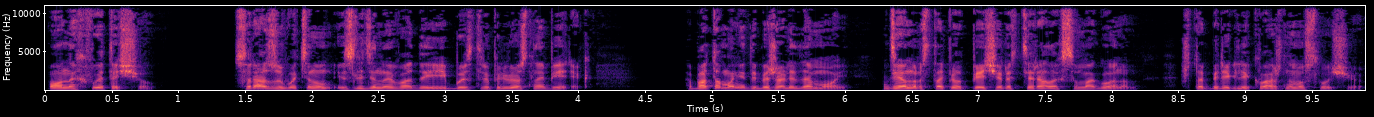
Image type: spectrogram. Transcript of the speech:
Он их вытащил. Сразу вытянул из ледяной воды и быстро привез на берег. А потом они добежали домой, где он растопил печь и растирал их самогоном, что берегли к важному случаю.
